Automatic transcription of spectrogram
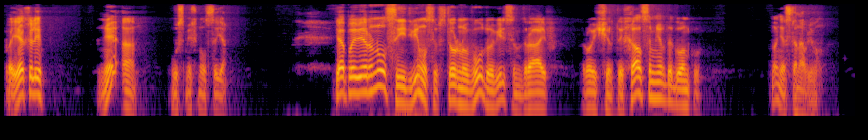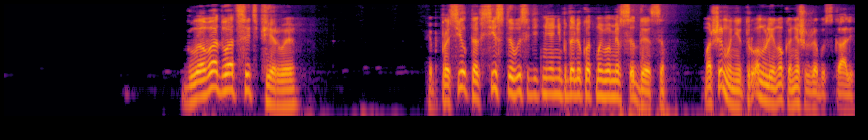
«Поехали?» «Не-а», — усмехнулся я. Я повернулся и двинулся в сторону Вудро Вильсон-драйв. Рой чертыхался мне вдогонку, но не останавливал. Глава двадцать первая я попросил таксиста высадить меня неподалеку от моего «Мерседеса». Машину не тронули, но, конечно же, обыскали.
